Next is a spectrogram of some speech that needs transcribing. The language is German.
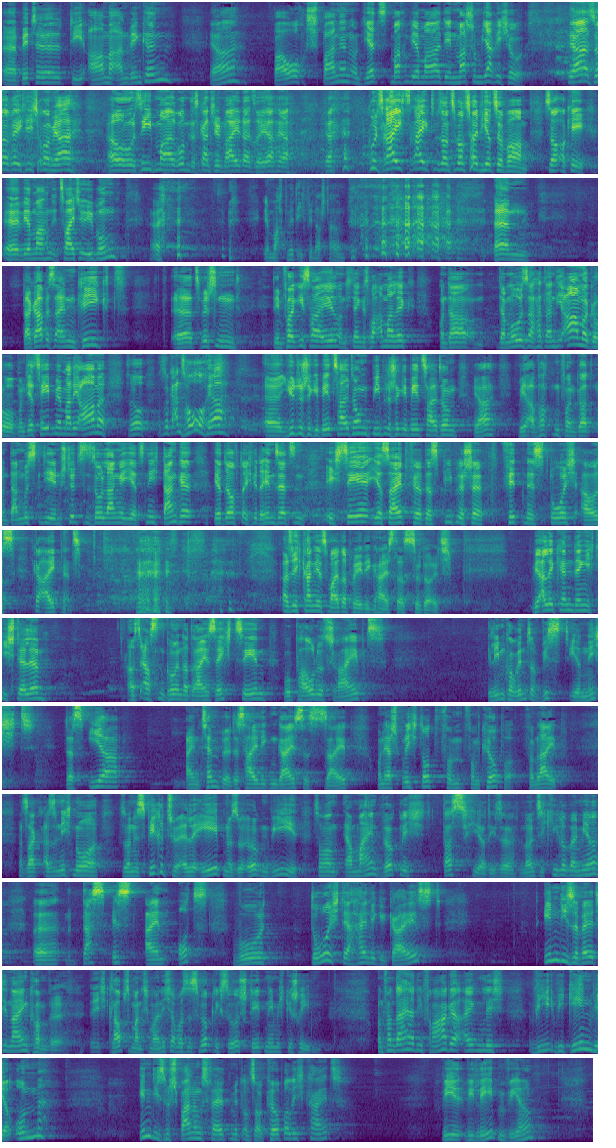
Äh, bitte die Arme anwinkeln, ja, Bauch spannen und jetzt machen wir mal den Marsch um Jericho. Ja, so richtig rum, ja. Oh, siebenmal rum, das ist ganz schön weit, also ja, ja. ja. Gut, es reicht, es reicht, sonst wird es heute hier zu warm. So, okay, äh, wir machen die zweite Übung. Ihr macht mit, ich bin erstaunt. ähm, da gab es einen Krieg äh, zwischen dem Volk Israel und ich denke, es war Amalek und da, der Mose hat dann die Arme gehoben. Und jetzt heben wir mal die Arme so, so ganz hoch, ja. Äh, jüdische Gebetshaltung, biblische Gebetshaltung, ja. Wir erwarten von Gott. Und dann mussten die ihm stützen, so lange jetzt nicht. Danke, ihr dürft euch wieder hinsetzen. Ich sehe, ihr seid für das biblische Fitness durchaus geeignet. also ich kann jetzt weiter predigen, heißt das zu Deutsch. Wir alle kennen, denke ich, die Stelle, aus 1. Korinther 3, 16, wo Paulus schreibt, ihr lieben Korinther, wisst ihr nicht, dass ihr ein Tempel des Heiligen Geistes seid? Und er spricht dort vom, vom Körper, vom Leib. Er sagt also nicht nur so eine spirituelle Ebene, so irgendwie, sondern er meint wirklich das hier, diese 90 Kilo bei mir, äh, das ist ein Ort, wo durch der Heilige Geist in diese Welt hineinkommen will. Ich glaube es manchmal nicht, aber es ist wirklich so, es steht nämlich geschrieben. Und von daher die Frage eigentlich, wie, wie gehen wir um in diesem Spannungsfeld mit unserer Körperlichkeit? Wie, wie leben wir?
